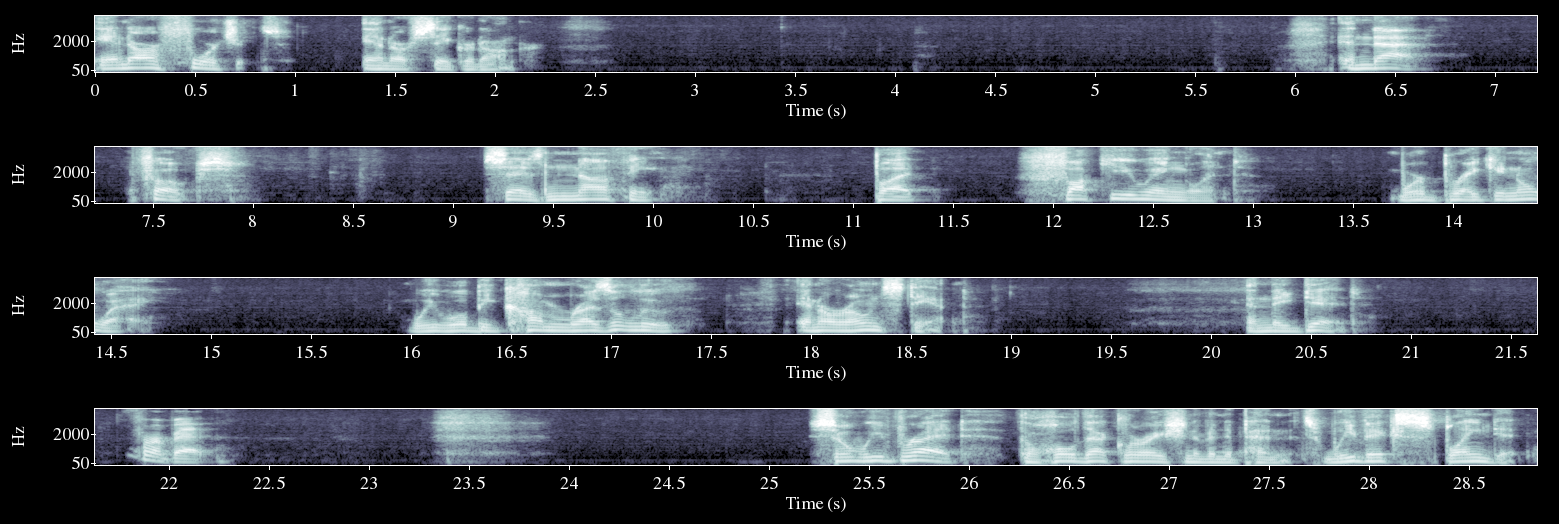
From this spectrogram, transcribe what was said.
and our fortunes and our sacred honor. And that, folks, says nothing but fuck you, England. We're breaking away. We will become resolute in our own stand. And they did. For a bit. So we've read the whole Declaration of Independence. We've explained it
